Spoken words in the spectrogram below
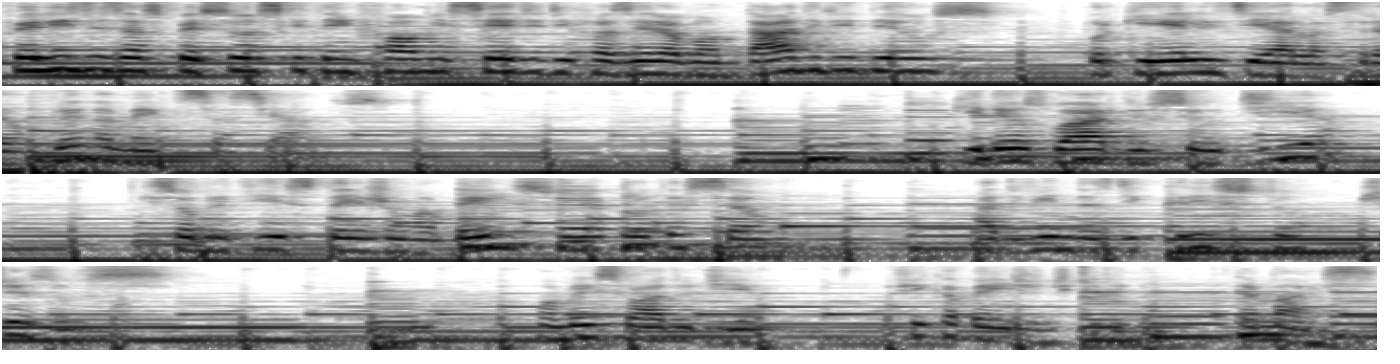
Felizes as pessoas que têm fome e sede de fazer a vontade de Deus, porque eles e elas serão plenamente saciados. Que Deus guarde o seu dia, que sobre ti estejam a bênção e a proteção, advindas de Cristo Jesus. Um abençoado dia. Fica bem, gente querida. Até mais.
